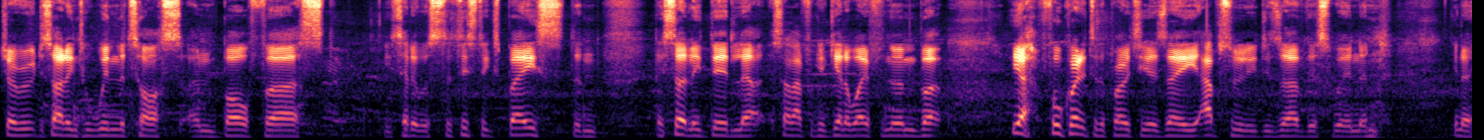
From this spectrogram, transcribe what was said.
Joe Root deciding to win the toss and bowl first. He said it was statistics based, and they certainly did let South Africa get away from them. But yeah, full credit to the Proteas. They absolutely deserve this win. And you know,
